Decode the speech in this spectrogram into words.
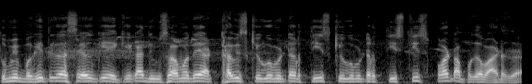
तुम्ही बघितलं असेल की एकेका दिवसामध्ये अठ्ठावीस किलोमीटर तीस किलोमीटर तीस तीस पट आपलं वाढलं.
